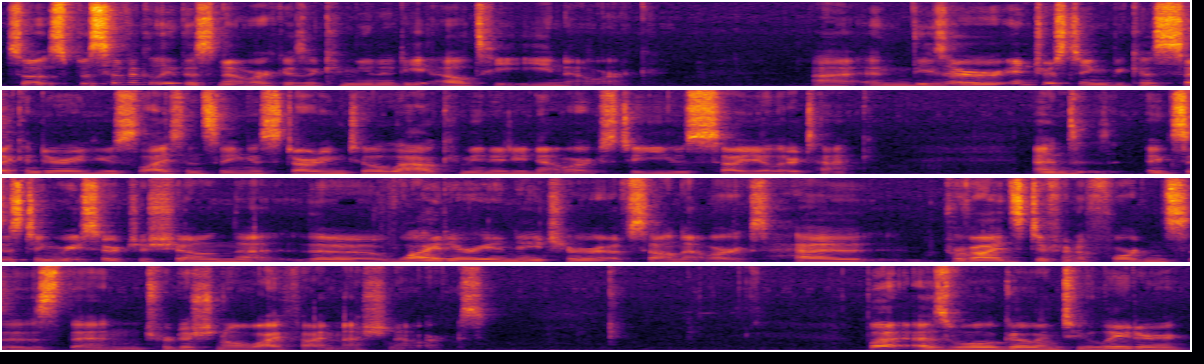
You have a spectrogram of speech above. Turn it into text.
So specifically this network is a community LTE network. Uh, and these are interesting because secondary use licensing is starting to allow community networks to use cellular tech. And existing research has shown that the wide area nature of cell networks has, provides different affordances than traditional Wi-Fi mesh networks. But as we'll go into later,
